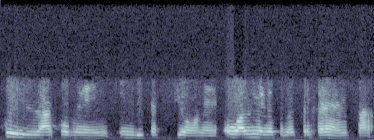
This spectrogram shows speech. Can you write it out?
quella come indicazione o almeno come preferenza.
